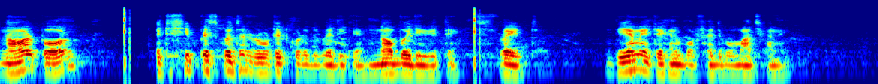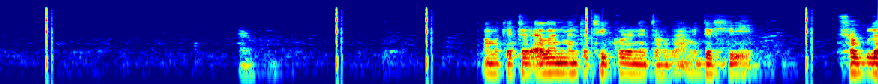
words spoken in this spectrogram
নেওয়ার পর এটা শিপ প্রেস করে ধরে রোটেট করে দেবো এদিকে, নব্বই ডিগ্রিতে স্ট্রেট দিয়ে আমি এটা এখানে বসাই দেবো মাঝখানে। আমাকে এটার অ্যালাইনমেন্টটা ঠিক করে নিতে হবে। আমি দেখি সবগুলো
